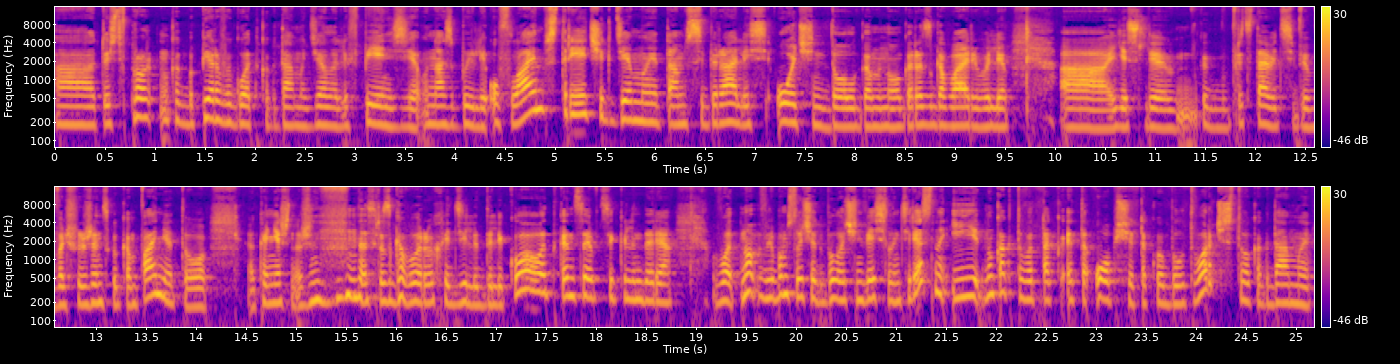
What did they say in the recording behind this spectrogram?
то есть в про, ну, как бы первый год, когда мы делали в Пензе, у нас были офлайн встречи, где мы там собирались очень долго, много разговаривали. А, если как бы представить себе большую женскую компанию, то, конечно же, у нас разговоры уходили далеко от концепции календаря. Вот. Но в любом случае это было очень весело, интересно. И ну как-то вот так это общее такое было творчество, когда мы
